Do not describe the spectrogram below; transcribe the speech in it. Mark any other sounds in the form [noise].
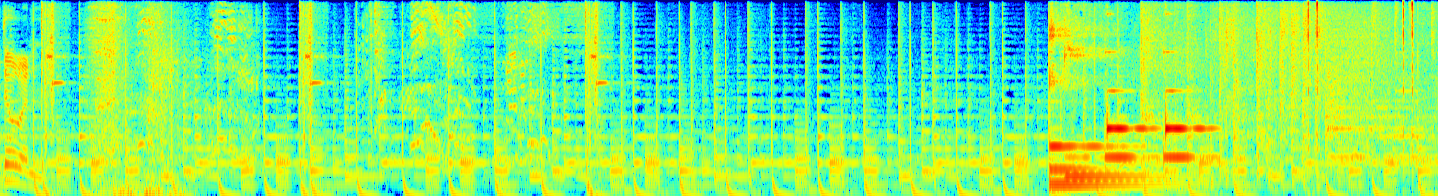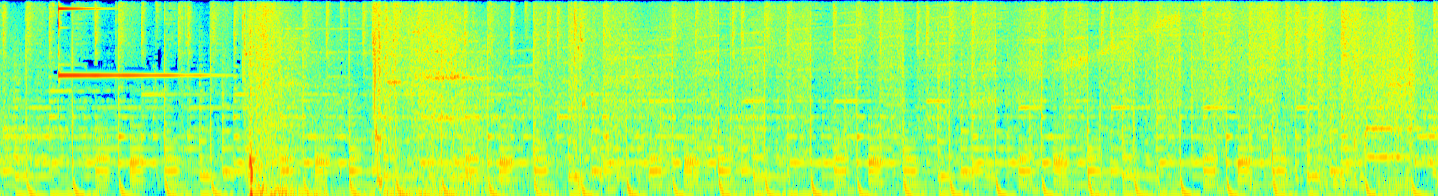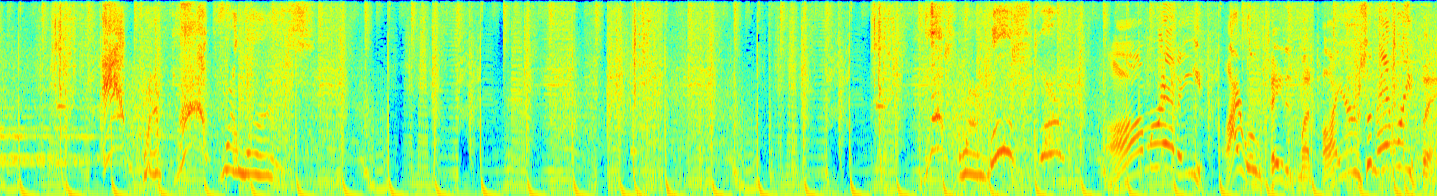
you doing? I'm ready. I rotated my tires and everything.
